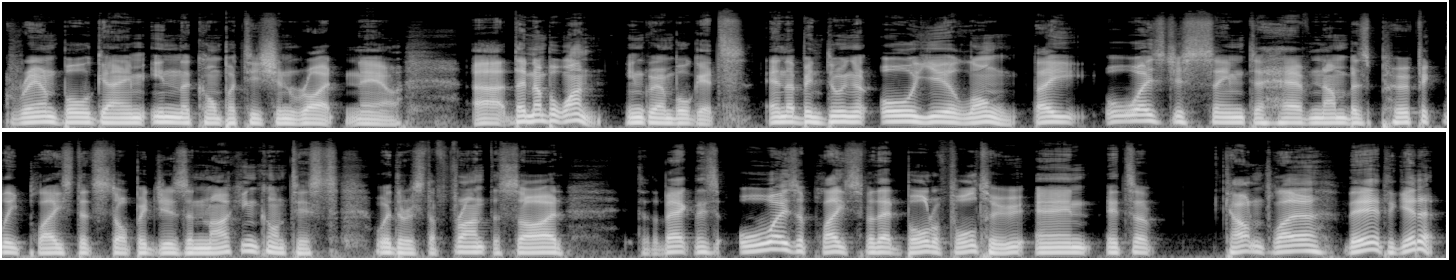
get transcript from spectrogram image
ground ball game in the competition right now. Uh, they're number one in ground ball gets, and they've been doing it all year long. They always just seem to have numbers perfectly placed at stoppages and marking contests, whether it's the front, the side, to the back. There's always a place for that ball to fall to, and it's a Carlton player there to get it.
